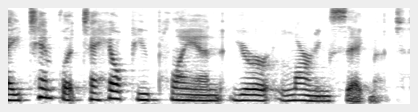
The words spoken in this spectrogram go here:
a template to help you plan your learning segment.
